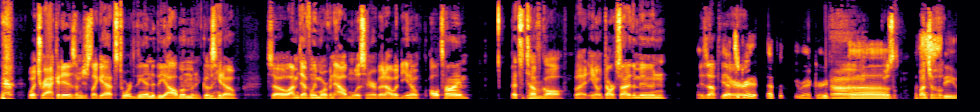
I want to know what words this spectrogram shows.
what track it is. I'm just like, yeah, it's towards the end of the album, and it goes, you know. So I'm definitely more of an album listener. But I would, you know, all time, that's a tough Hmm. call. But you know, Dark Side of the Moon is up Yeah, there. that's a great. That's a great record. Um, Uh, those let's bunch of see.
